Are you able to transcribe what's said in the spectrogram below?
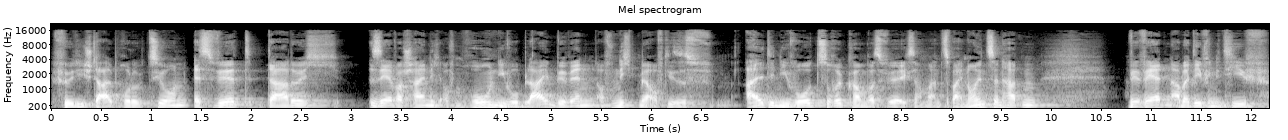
für die Stahlproduktion. Es wird dadurch sehr wahrscheinlich auf einem hohen Niveau bleiben. Wir werden auf nicht mehr auf dieses alte Niveau zurückkommen, was wir, ich sag mal, in 2019 hatten. Wir werden aber definitiv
